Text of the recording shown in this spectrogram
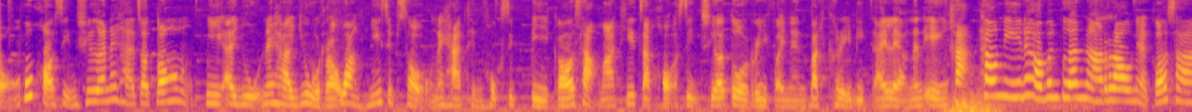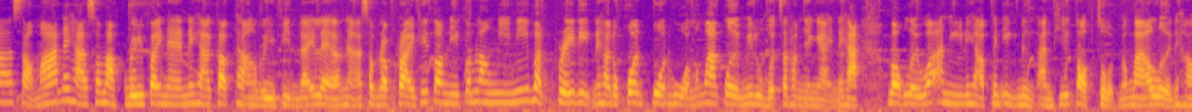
องผู้ขอสินเชื่อนะคะจะต้องมีอายุนะคะอยู่ระหว่าง 22 นะคะถึง 60 ปีก็สามารถที่จะขอสินเชื่อตัวรีไฟแนนซ์บัตรเครดิตได้แล้วนั่นเองค่ะ เท่านี้นะคะเพื่อนๆนะเราเนี่ยก็จะสามารถนะคะสมัครรีไฟแนนซ์นะคะกับทางรีฟินได้แล้วนะสำหรับใครที่ตอนนี้กำลังมีหนี้บัตรเครดิตนะคะทุกคนปวดหัวมากๆเลย ไม่รู้ว่าจะทำยังไงนะคะ บอกเลยว่าอันนี้นะคะเป็นอีกหนึ่งอันที่ตอบโจทย์มากๆเลยนะคะ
